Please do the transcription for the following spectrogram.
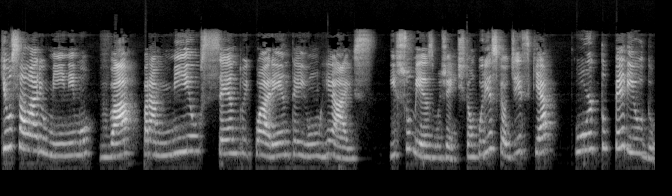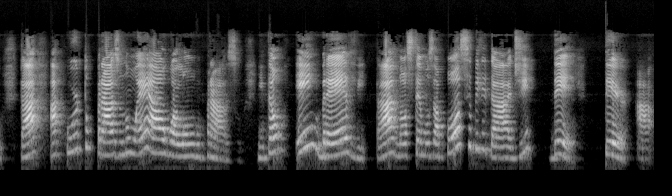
que o salário mínimo vá para R$ 1.141. Isso mesmo, gente. Então, por isso que eu disse que é a curto período, tá? A curto prazo, não é algo a longo prazo. Então, em breve, tá? Nós temos a possibilidade de ter a,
